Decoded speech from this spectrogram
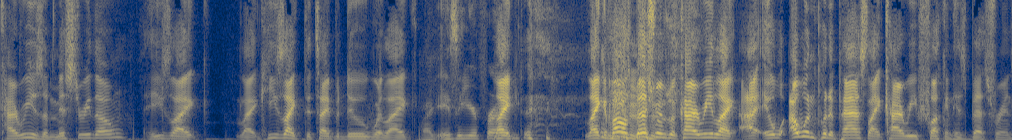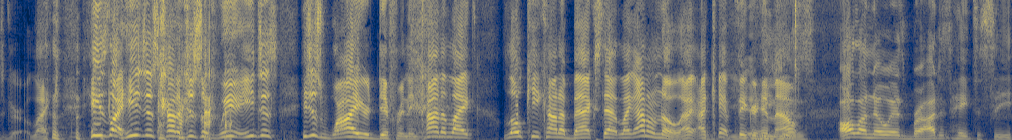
Kyrie is a mystery though. He's like like he's like the type of dude where like Like, is he your friend? like like if I was best friends with Kyrie, like I it, I wouldn't put it past like Kyrie fucking his best friend's girl. Like he's like he's just kind of just a weird. He just he's just wired different and kind of like low key kind of backstab. Like I don't know. I, I can't figure him out. just- all I know is, bro, I just hate to see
